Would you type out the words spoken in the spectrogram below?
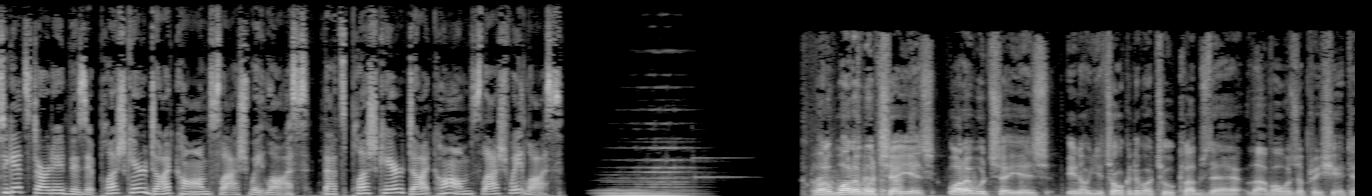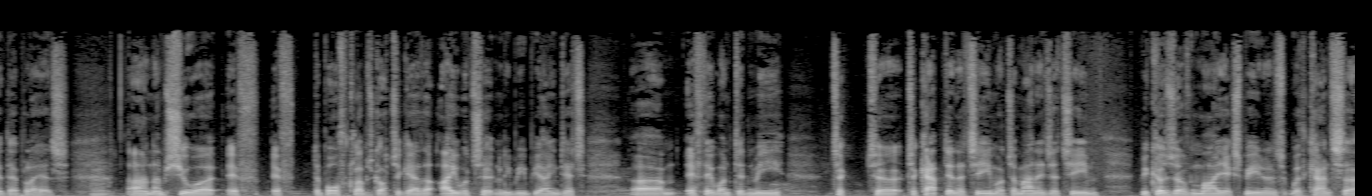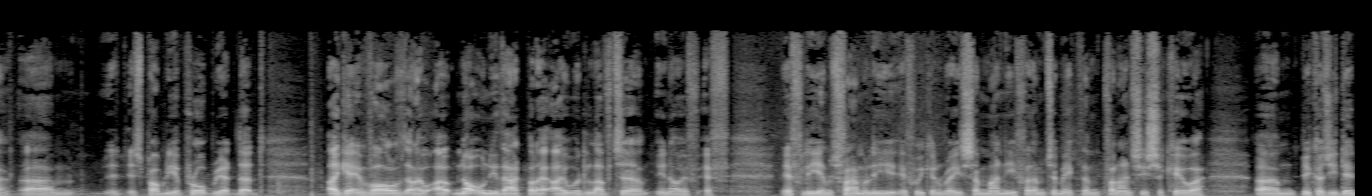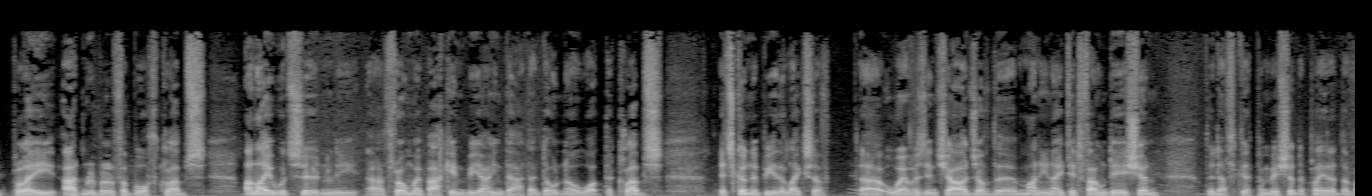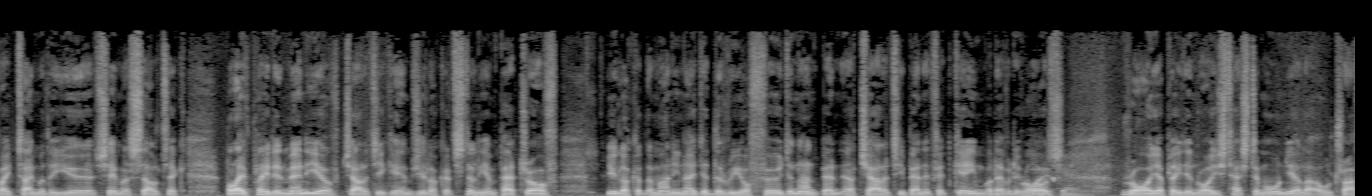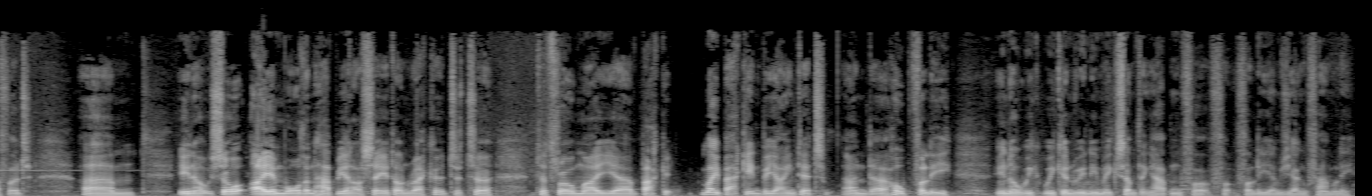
To get started, visit plushcare.com slash weight loss. That's plushcare.com slash weight loss. Well, what I would say is, what I would say is, you know, you're talking about two clubs there that have always appreciated their players, mm. and I'm sure if if the both clubs got together, I would certainly be behind it. Um, if they wanted me to, to to captain a team or to manage a team, because of my experience with cancer, um, it, it's probably appropriate that I get involved. And I, I, not only that, but I, I would love to, you know, if if if Liam's family, if we can raise some money for them to make them financially secure, um, because he did play admirable for both clubs, and I would certainly uh, throw my back in behind that. I don't know what the clubs. It's going to be the likes of uh, whoever's in charge of the Man United Foundation. They'd have to get permission to play it at the right time of the year, same as Celtic. But I've played in many of charity games. You look at Stiliyan Petrov, you look at the Man United, the Rio Ferdinand ben- uh, charity benefit game, whatever it Roy's was. Game. Roy, I played in Roy's testimonial at Old Trafford. Um, you know, so I am more than happy, and I'll say it on record, to to, to throw my uh, back my backing behind it, and uh, hopefully, you know, we we can really make something happen for, for, for Liam's young family.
